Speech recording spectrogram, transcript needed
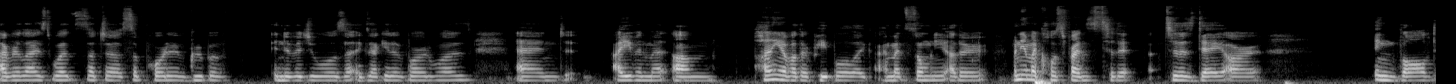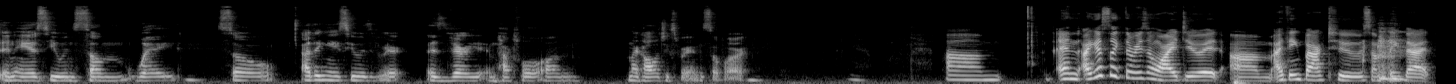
I realized what such a supportive group of individuals that executive board was, and I even met um, plenty of other people. Like I met so many other many of my close friends to the to this day are involved in ASU in some way. So I think ASU is very is very impactful on my college experience so far. Yeah. Um, and I guess like the reason why I do it, um, I think back to something that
